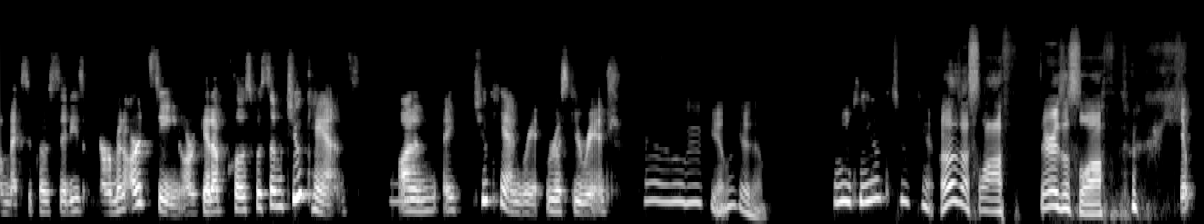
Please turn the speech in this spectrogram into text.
a Mexico City's urban art scene, or get up close with some toucans on a toucan ra- rescue ranch. Yeah, look, at- yeah, look at him. Isn't he cute? Toucan. Oh, there's a sloth. There is a sloth. Yep.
